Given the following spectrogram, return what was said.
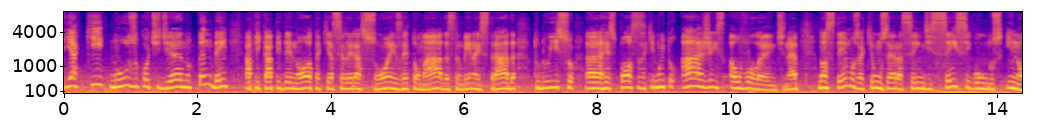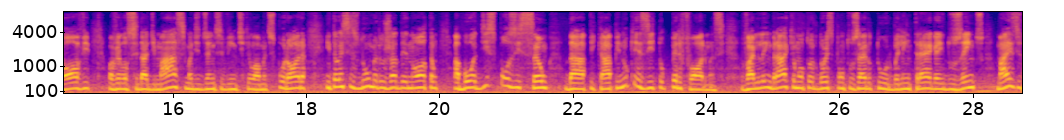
e aqui no uso cotidiano também a picape denota que acelerações, retomadas também na estrada, tudo isso eh, respostas aqui muito ágeis ao volante, né? Nós temos aqui um 0 a 100 de 6 segundos e 9, a velocidade máxima de 220 km por hora. Então esses números já denotam a boa disposição da picape no quesito performance. Vale lembrar que o motor 2.0 turbo ele entrega aí 200, mais de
